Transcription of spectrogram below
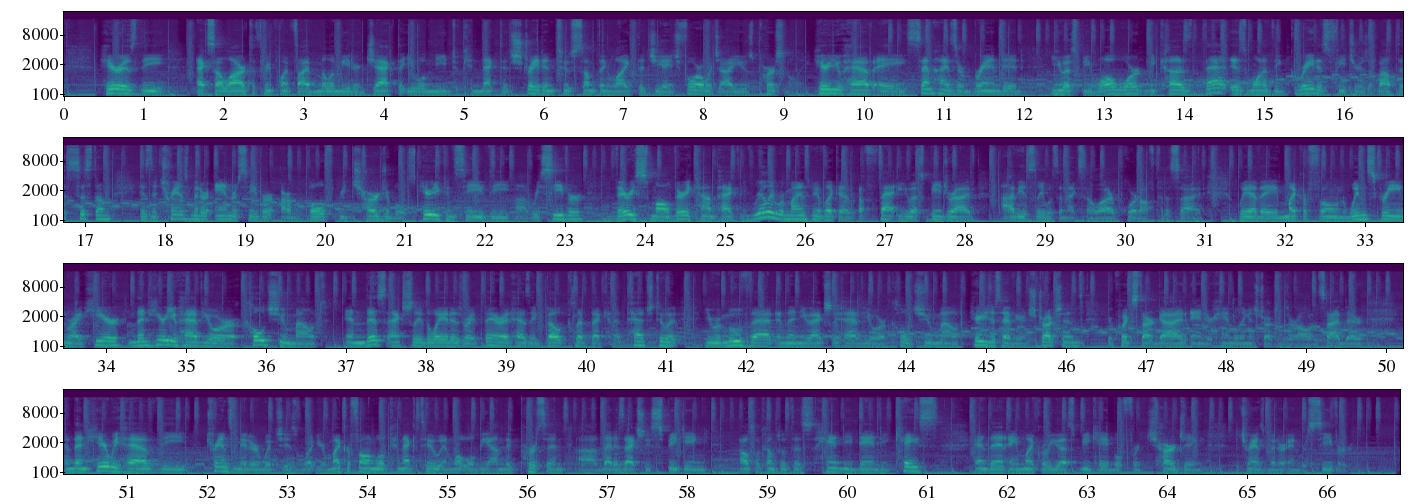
here is the XLR to 3.5 millimeter jack that you will need to connect it straight into something like the GH4, which I use personally. Here you have a Sennheiser branded USB wall wart because that is one of the greatest features about this system is the transmitter and receiver are both rechargeable. Here you can see the uh, receiver, very small, very compact. It really reminds me of like a, a fat USB drive, obviously with an XLR port off to the side. We have a microphone windscreen right here. And then here you have your cold shoe mount. And this actually, the way it is right there, it has a belt clip that can attach to it. You remove that and then you actually have your cold shoe mount. Here you just have your instructions, your quick start guide, and your handling instructions are all inside there. And then here we have the transmitter, which is what your microphone will connect to and what will be on the person uh, that is actually speaking. Also comes with this handy dandy case and then a micro USB cable for charging the transmitter and receiver.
